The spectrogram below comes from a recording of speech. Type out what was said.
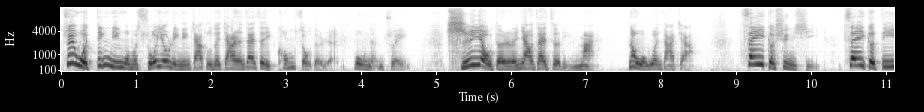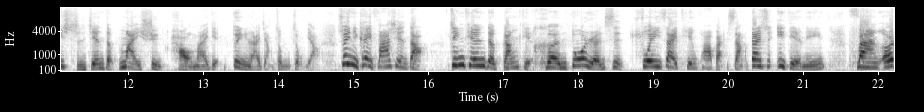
所以我叮咛我们所有领林家族的家人，在这里空手的人不能追，持有的人要在这里卖。那我问大家，这一个讯息，这一个第一时间的卖讯好买点，对你来讲重不重要？所以你可以发现到。今天的钢铁，很多人是追在天花板上，但是一点零反而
